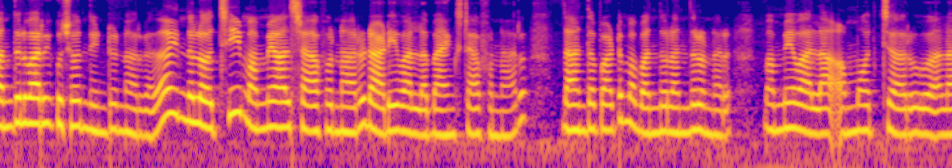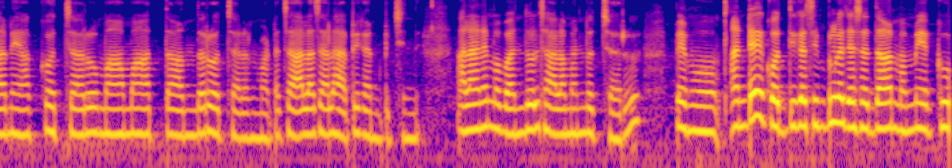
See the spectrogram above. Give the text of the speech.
వంతుల వారికి కూర్చొని తింటున్నారు కదా. ఇందులో వచ్చి మమ్మీ వాళ్ళ స్టాఫ్ ఉన్నారు డాడీ వాళ్ళ బ్యాంక్ స్టాఫ్ ఉన్నారు. దాంతోపాటు మా బంధువులందరూ ఉన్నారు. మమ్మీ వాళ్ళ అమ్మ వచ్చారు అలానే అక్క వచ్చారు మామ అత్త అందరూ వచ్చారనమాట చాలా చాలా హ్యాపీగా అనిపించింది. అలానే మా బంధువులు చాలామంది వచ్చారు. మేము అంటే కొద్దిగా సింపుల్గా చేసేద్దాం అని మమ్మీ ఎక్కువ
